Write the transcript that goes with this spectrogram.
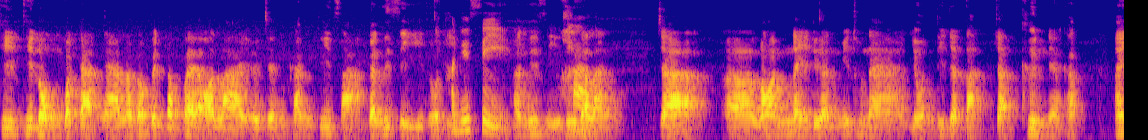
ที่ที่ลงประกาศงานแล้วก็เป็น Job Fair ออนไลน์เอเจนครั้งที่สามครั้งที่สี่โทษครั้งที่สี่ครั้งที่สี่ที่ค่ะกำลังจะเอ่อร้อนในเดือนมิถุนายนที่จะตัดจัดขึ้นเนี่ยครับให้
